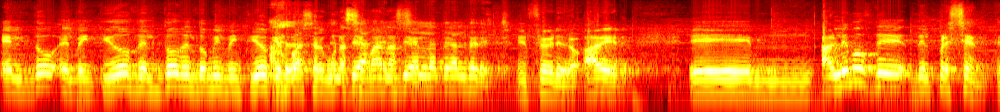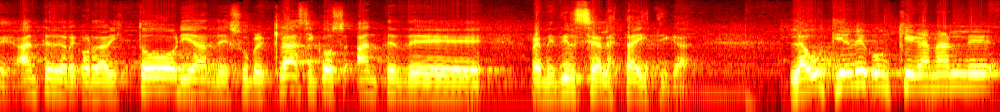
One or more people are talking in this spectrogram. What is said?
el, el, 22 del 2 del 2022, que fue hace algunas semanas. El lateral derecho. En febrero. A ver, eh, hablemos del presente, antes de recordar historias, de superclásicos, antes de remitirse a la estadística. ¿La U tiene con qué ganarle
